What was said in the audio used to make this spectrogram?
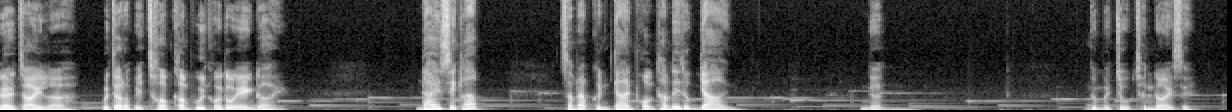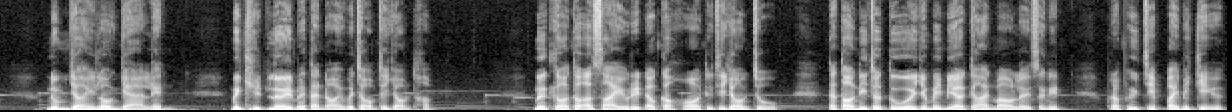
แน่ใจเหรอว่าจะรับผิดชอบคำพูดของตัวเองได้ ได้สิครับสำหรับคุณการผมทำได้ทุกอย่าง งั้น ก็มาจูบฉันหน่อยสิหนุ่มใหญ่ลองแย่เล่น ไม่คิดเลยแม้แต่น้อยว่าจอมจะยอมทำเมื่อก่อนต้องอาศัยฤทธิ์แอลกอฮอล์ถึงจะยอมจูบ แต่ตอนนี้เจ้าตัวยังไม่มีอาการเมาเลยสักนิด เพราะเพิ่งจิบไปไม่กี่อึก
